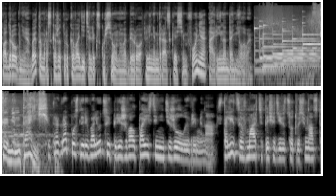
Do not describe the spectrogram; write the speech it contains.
Подробнее об этом расскажет руководитель экскурсионного бюро «Ленинградская симфония» Арина Данилова. Комментарий. Петроград после революции переживал поистине тяжелые времена. Столица в марте 1918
